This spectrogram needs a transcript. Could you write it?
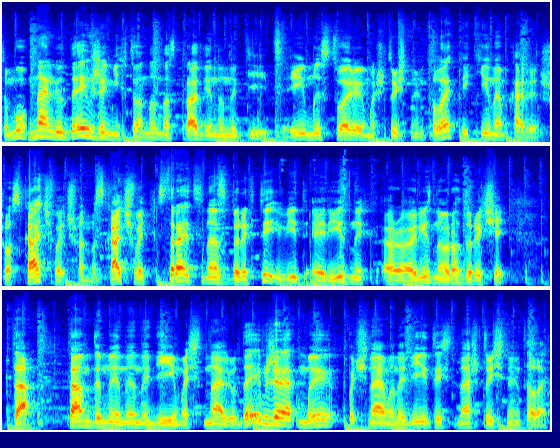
Тому на людей вже ніхто ну насправді не надіється. І ми створюємо штучний інтелект, який нам каже, що скачувати, що не скачувати, старається нас зберегти від різних різного роду речей. Так. Там, де ми не надіємось на людей, вже ми починаємо надіятись на штучний інтелект.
